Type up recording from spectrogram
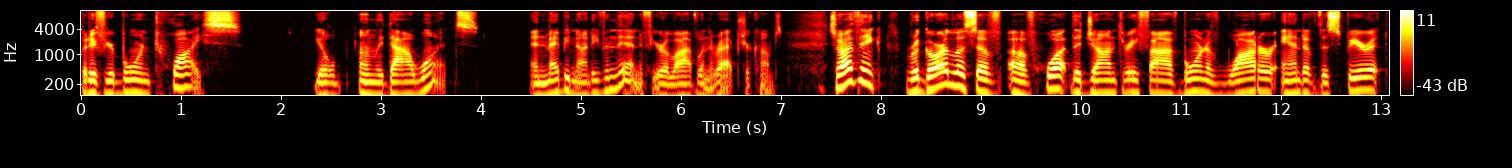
But if you're born twice, you'll only die once. And maybe not even then if you're alive when the rapture comes. So I think, regardless of, of what the John 3 5, born of water and of the Spirit,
